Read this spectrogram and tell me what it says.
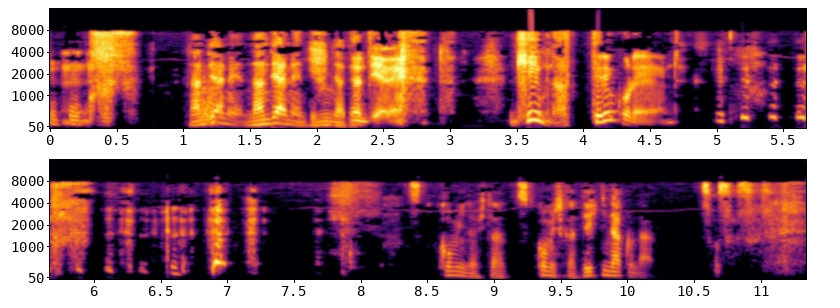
うんなんでやねん、なんでやねんってみんなでなんてやね。ゲームなってるこれ。ツッコミの人はツッコミしかできなくなる。そうそうそう。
